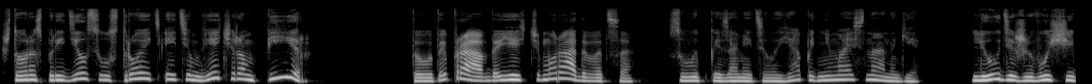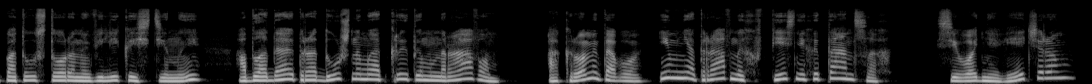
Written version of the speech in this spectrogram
что распорядился устроить этим вечером пир. «Тут и правда есть чему радоваться», — с улыбкой заметила я, поднимаясь на ноги. «Люди, живущие по ту сторону Великой Стены, — обладают радушным и открытым нравом, а кроме того, им нет равных в песнях и танцах. Сегодня вечером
